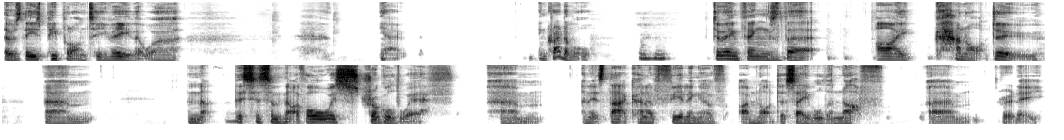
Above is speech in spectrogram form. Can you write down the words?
there was these people on TV that were, you know, incredible, mm-hmm. doing things that I cannot do. Um, and this is something that I've always struggled with. Um, and it's that kind of feeling of I'm not disabled enough, um, really.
